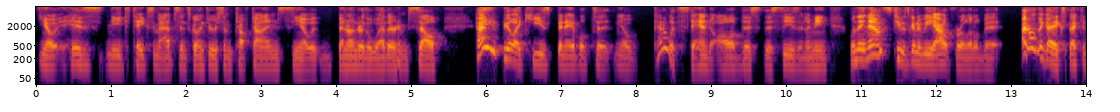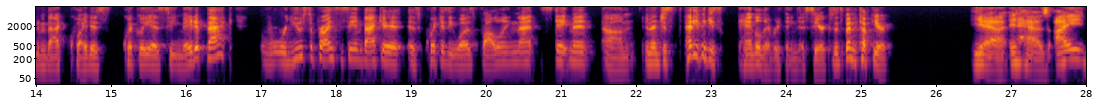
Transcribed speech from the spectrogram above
you know his need to take some absence, going through some tough times. You know, been under the weather himself. How do you feel like he's been able to you know kind of withstand all of this this season? I mean, when they announced he was going to be out for a little bit, I don't think I expected him back quite as quickly as he made it back. Were you surprised to see him back as quick as he was following that statement? Um, and then just how do you think he's handled everything this year? Because it's been a tough year. Yeah, it has. I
